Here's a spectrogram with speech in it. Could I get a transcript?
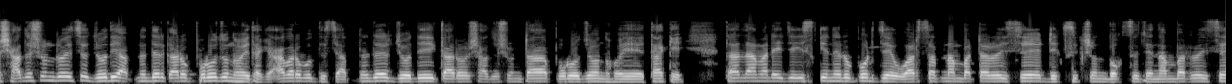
সাজেশন রয়েছে যদি আপনাদের কারও প্রয়োজন হয়ে থাকে। আবারও বলতেছি, আপনাদের যদি কারও সাজেশনটা প্রয়োজন হয়ে থাকে, তাহলে আমার এই যে স্ক্রিনের উপর যে হোয়াটসঅ্যাপ নাম্বারটা রয়েছে ডিসক্রিপশন বক্সে যে নাম্বার রয়েছে,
